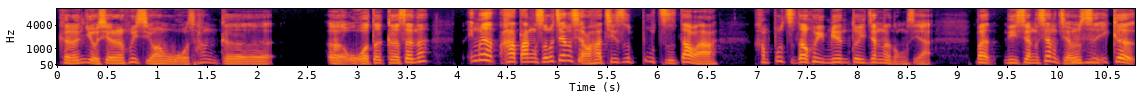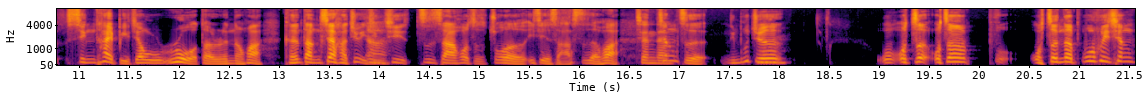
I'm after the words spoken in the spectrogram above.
可能有些人会喜欢我唱歌，呃，我的歌声呢，因为他当时这样想，他其实不知道啊，他不知道会面对这样的东西啊。不，你想象，假如是一个心态比较弱的人的话，可能当下他就已经去自杀或者做了一些傻事的话，真的这样子，你不觉得？我我真我真。我真的不会像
